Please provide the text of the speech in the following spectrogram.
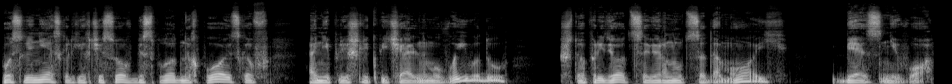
После нескольких часов бесплодных поисков они пришли к печальному выводу, что придется вернуться домой без него.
